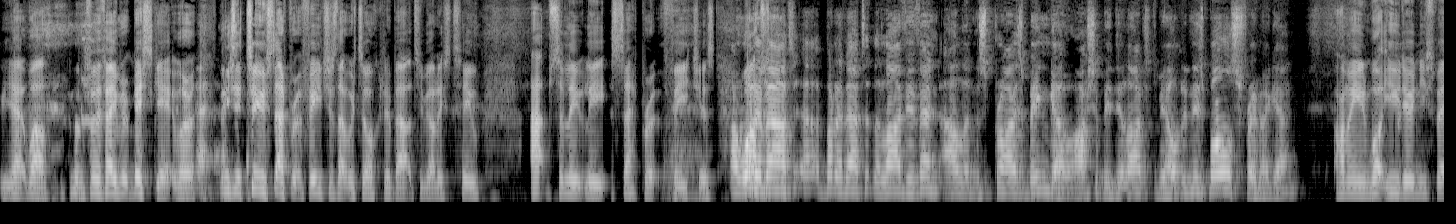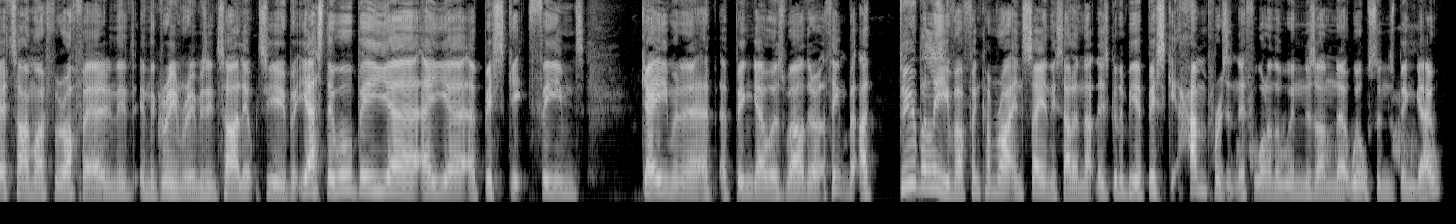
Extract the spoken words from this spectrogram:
Yeah, well, for- for the favourite biscuit, we're, these are two separate features that we're talking about. To be honest, two absolutely separate features. And what What- about uh, what about at the live event, Alan's prize bingo? I should be delighted to be holding his balls for him again. I mean, what you do in your spare time whilst we're off air in the, in the green room is entirely up to you. But yes, there will be uh, a uh, a biscuit themed game and a, a bingo as well. There, I think, but I do believe, I think I'm right in saying this, Alan, that there's going to be a biscuit hamper, isn't there, for one of the winners on uh, Wilson's bingo?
